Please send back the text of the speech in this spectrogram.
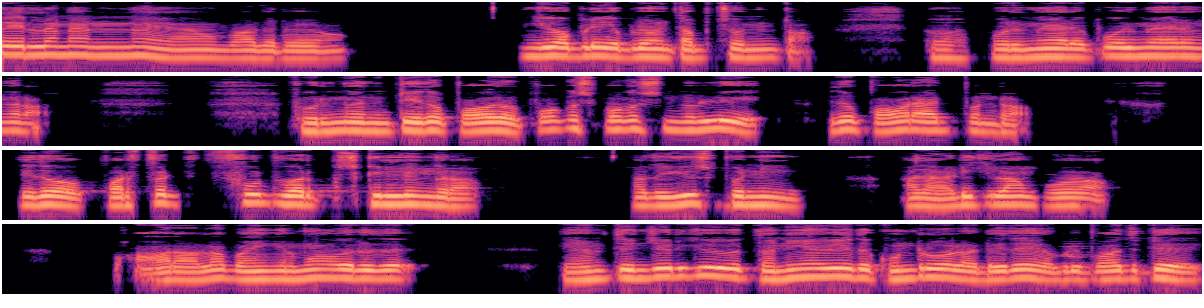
தெரியலன்னா என்ன அவன் பார்த்துட்டு இருக்கான். இவன் அப்படியே எப்படி அவன் தப்பிச்சு வந்துட்டான். ஆ, பொறுமையா இரு பொறுமையா இருங்கிறான். பொறுமையா வந்துட்டு ஏதோ பவர் ஃபோக்கஸ் போக்கஸ் சொல்லி ஏதோ பவர் ஆட் பண்றான். ஏதோ பர்ஃபெக்ட் ஃபுட் ஒர்க் ஸ்கில்லுங்கிறான் அதை யூஸ் பண்ணி அதை அடிக்கலாம் போகலாம் ஆறாலாம் பயங்கரமாக வருது. எனக்கு தெரிஞ்ச வரைக்கும் இவ தனியாகவே இதை கொண்டு வரலாட்டே அப்படி பார்த்துட்டு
